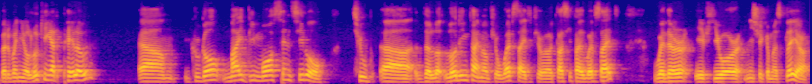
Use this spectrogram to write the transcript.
But when you're looking at payload, um, Google might be more sensible to uh, the lo loading time of your website if you're a classified website whether if you're niche e-commerce player.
